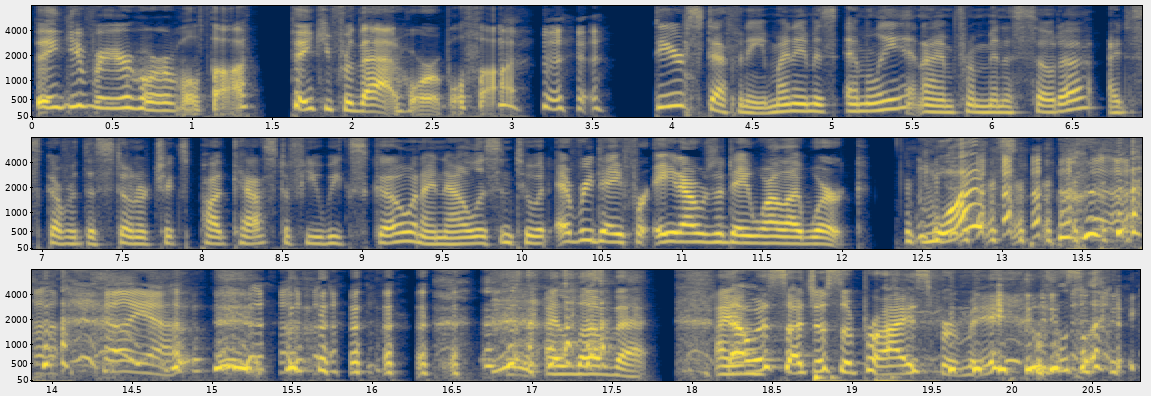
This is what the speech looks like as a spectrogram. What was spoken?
Thank you for your horrible thought. Thank you for that horrible thought. Dear Stephanie, my name is Emily and I am from Minnesota. I discovered the Stoner Chicks podcast a few weeks ago and I now listen to it every day for eight hours a day while I work. What? Hell yeah. I love that. I that am, was such a surprise for me. I was like,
